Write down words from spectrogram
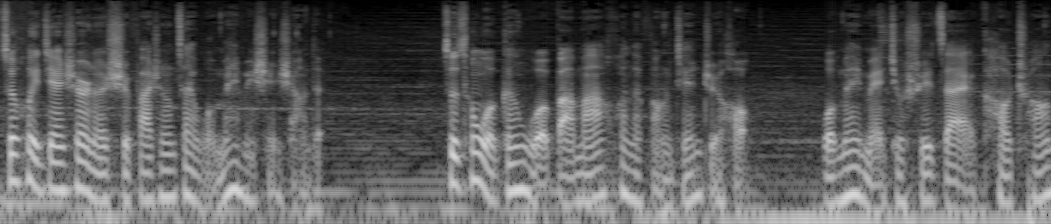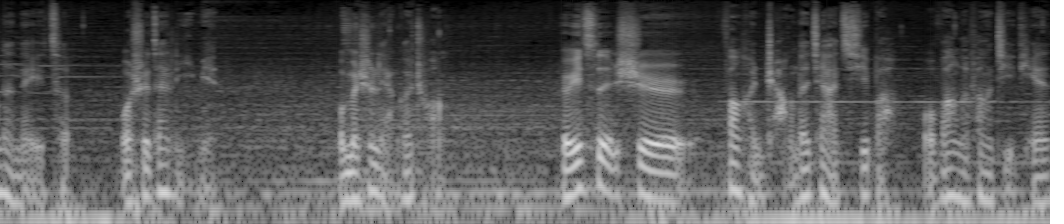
最后一件事呢，是发生在我妹妹身上的。自从我跟我爸妈换了房间之后，我妹妹就睡在靠窗的那一侧，我睡在里面。我们是两个床。有一次是放很长的假期吧，我忘了放几天。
